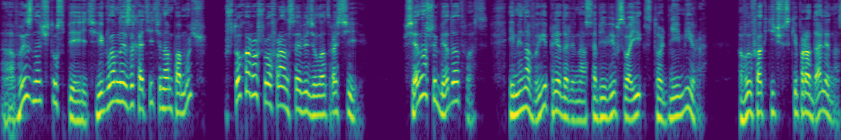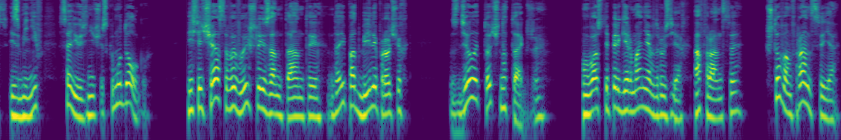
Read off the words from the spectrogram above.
«А вы, значит, успеете. И, главное, захотите нам помочь? Что хорошего Франция видела от России? Все наши беды от вас. Именно вы предали нас, объявив свои сто дней мира. Вы фактически продали нас, изменив союзническому долгу. И сейчас вы вышли из Антанты, да и подбили прочих сделать точно так же. У вас теперь Германия в друзьях, а Франция? Что вам Франция?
